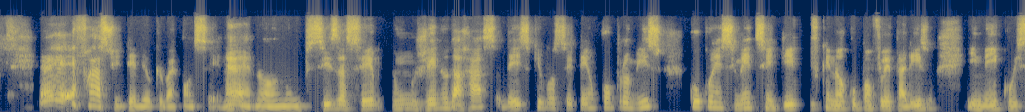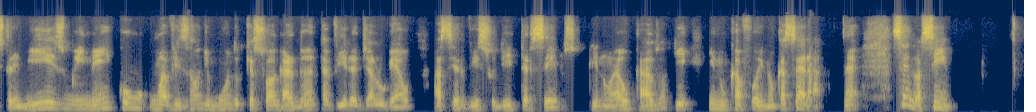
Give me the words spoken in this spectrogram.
É, é fácil entender o que vai acontecer, né? Não, não precisa ser um gênio da raça, desde que você tenha um compromisso com o conhecimento científico e não com o panfletarismo, e nem com o extremismo, e nem com uma visão de mundo que a sua garganta vira de aluguel a serviço de terceiros, que não é o caso aqui e nunca foi, nunca será. Né? Sendo assim,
